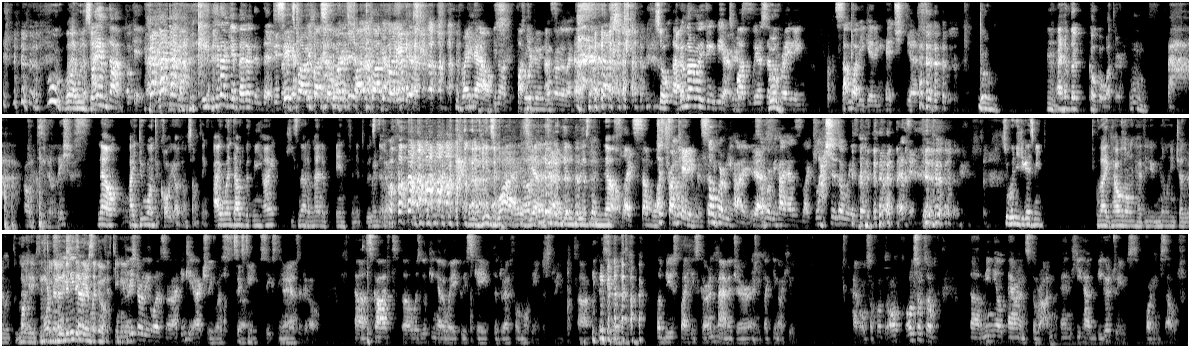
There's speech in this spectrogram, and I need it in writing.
Ooh, well, I wouldn't say. I am done. Okay. it cannot get better than this. They say it's five o'clock somewhere. It's five o'clock in Romania right now. You know, fuck So we're doing this. I'm gonna like have so I don't I, normally drink beer, Cheers. but we are celebrating somebody getting hitched. Yes. boom. I have the cocoa water. Mm. oh, it's delicious. Now, I do want to call you out on something. I went out with Mihai. He's not a man of infinite wisdom. Wisdom. I mean, he's wise, yes. Infinite wisdom, It's no. like somewhat Just truncated with Sober Mihai. Yeah. Sober Mihai has like flashes of wisdom. That's it. So when did you guys meet? Like, how long have you known each other? Like, literally Okay, 15 More than So years? 50 years ago. 15 It years? literally was, uh, I think it actually was uh, 16. 16 Yeah. years ago. Uh, Scott uh, was looking at a way to escape the dreadful movie industry uh, because he was abused by his current manager and, like, you know, he would have all sorts of, all, all sorts of uh, menial errands to run, and he had bigger dreams for himself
